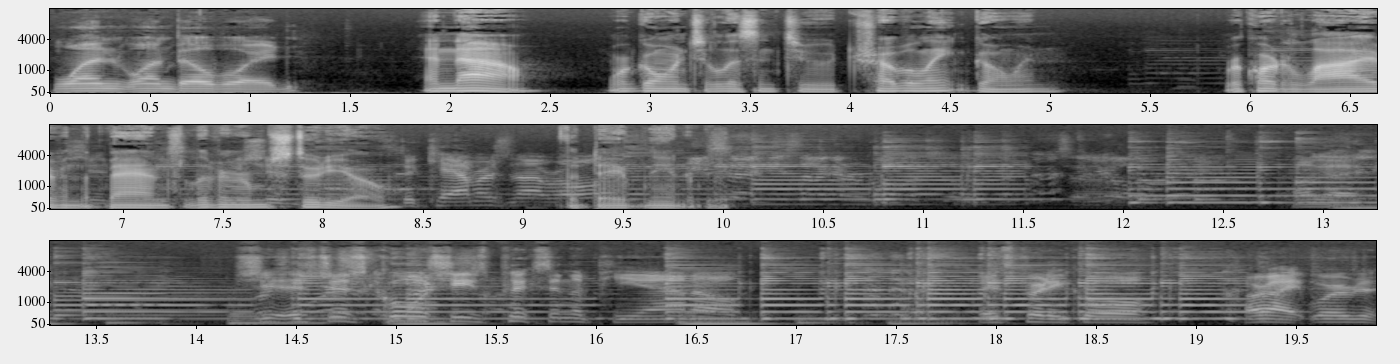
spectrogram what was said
one one billboard. And now we're going to listen to Trouble Ain't Going, recorded live in the band's living room studio the day of the interview. Okay. She, it's just cool. She's fixing the piano. It's pretty cool. All right, we're.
